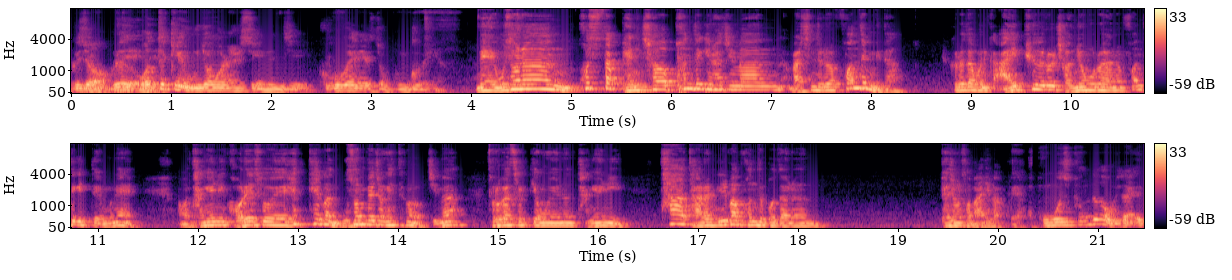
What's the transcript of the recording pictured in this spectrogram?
그죠? 그래서 네. 어떻게 운영을 할 수 있는지 그 부분에 대해서 좀 궁금해요. 네, 우선은 코스닥 벤처 펀드긴 하지만 말씀드린 펀드입니다. 그러다 보니까 IPO를 전용으로 하는 펀드이기 때문에 어, 당연히 거래소의 혜택은 우선 배정 혜택은 없지만 들어갔을 경우에는 당연히 타 다른 일반 펀드보다는 배정을 더 많이 받고요. 공모주 펀드가 우리나라에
